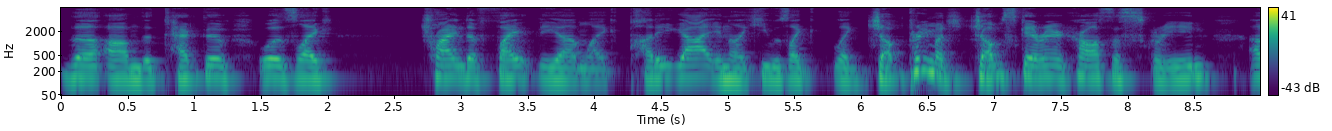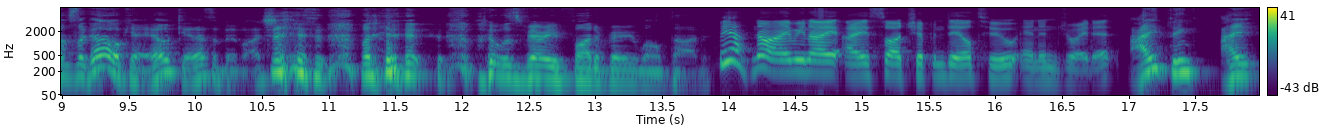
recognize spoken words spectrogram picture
the um detective was like trying to fight the um like putty guy and like he was like like jump pretty much jump scaring across the screen. I was like, oh okay, okay, that's a bit much, but it, but it was very fun and very well done. Yeah, no, I mean, I I saw Chippendale too and enjoyed it. I think I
